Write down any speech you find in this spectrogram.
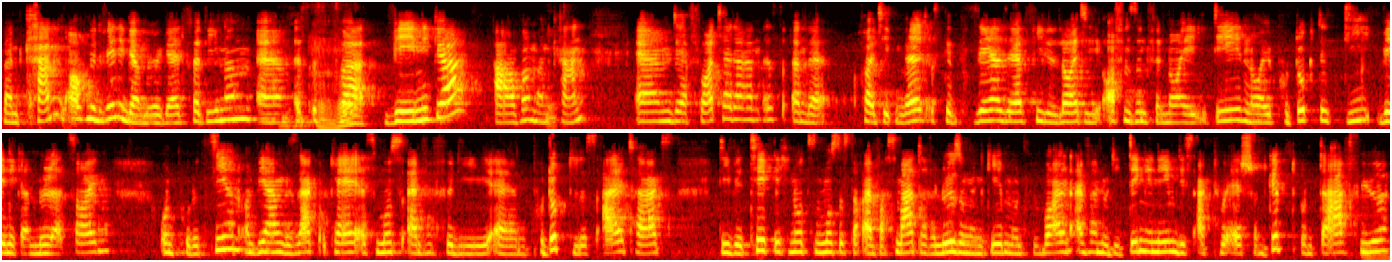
man kann auch mit weniger Müll Geld verdienen. Ähm, es ist Aha. zwar weniger, aber man kann. Ähm, der Vorteil daran ist, an der heutigen Welt. Es gibt sehr, sehr viele Leute, die offen sind für neue Ideen, neue Produkte, die weniger Müll erzeugen und produzieren. Und wir haben gesagt, okay, es muss einfach für die äh, Produkte des Alltags, die wir täglich nutzen, muss es doch einfach smartere Lösungen geben. Und wir wollen einfach nur die Dinge nehmen, die es aktuell schon gibt und dafür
